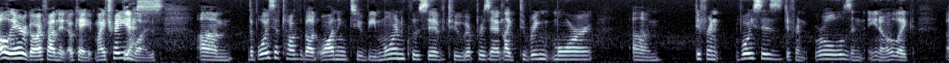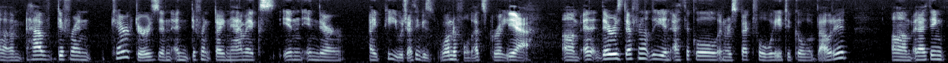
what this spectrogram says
Oh, there we go. I found it. Okay, my train Yes. was. Um, the boys have talked about wanting to be more inclusive, to represent, like to bring more, um, different voices, different roles, and you know, like, um, have different characters and and different dynamics in in their IP, which I think is wonderful. That's great. Yeah. Um, and there is definitely an ethical and respectful way to go about it. Um, and I think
